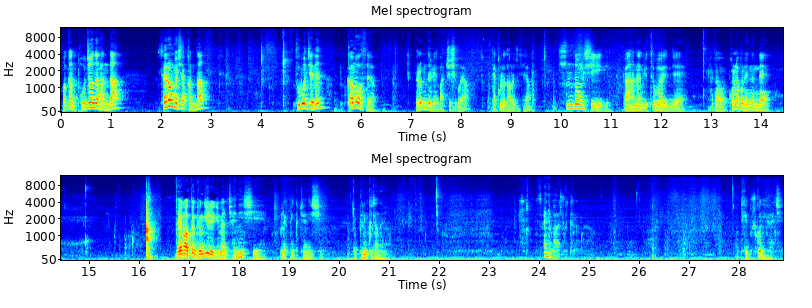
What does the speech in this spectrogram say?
어떤 도전을 한다, 새로운 걸 시작한다. 두 번째는 까먹었어요. 여러분들에게 맞추시고요. 댓글로 달아주세요. 신동 씨가 하는 유튜브에 이제 가서 콜라보를 했는데 내가 어떤 경기를 이기면 제니 씨, 블랙핑크 제니 씨, 저 블링크잖아요. 사인을 받아주겠다는 거야. 어떻게 무조건 이겨야지.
